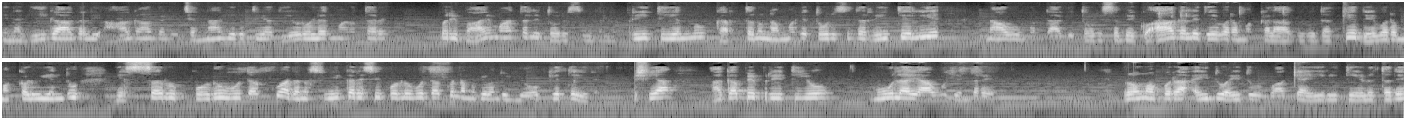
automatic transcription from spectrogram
ನಿನಗೀಗಾಗಲಿ, ಆಗಾಗಲಿ, ಚೆನ್ನಾಗಿರುತ್ತೀಯ ದೇವರೊಳ್ಳೇದು ಮಾಡುತ್ತಾರೆ ಬರೀ ಬಾಯಿ ಮಾತಲ್ಲಿ ತೋರಿಸುವುದಲ್ಲ, ಪ್ರೀತಿಯನ್ನು ಕರ್ತನು ನಮಗೆ ತೋರಿಸಿದ ರೀತಿಯಲ್ಲಿಯೇ ನಾವು ಮುಂದಾಗಿ ತೋರಿಸಬೇಕು. ಆಗಲೇ ದೇವರ ಮಕ್ಕಳಾಗುವುದಕ್ಕೆ, ದೇವರ ಮಕ್ಕಳು ಎಂದು ಹೆಸರು ಕೊಡುವುದಕ್ಕೂ, ಅದನ್ನು ಸ್ವೀಕರಿಸಿಕೊಳ್ಳುವುದಕ್ಕೂ ನಮಗೆ ಒಂದು ಯೋಗ್ಯತೆ ಇದೆ. ವಿಷಯ, ಅಗಪೆ ಪ್ರೀತಿಯು ಮೂಲ ಯಾವುದೆಂದರೆ, ರೋಮಪುರ ಐದು ಐದು ವಾಕ್ಯ ಈ ರೀತಿ ಹೇಳುತ್ತದೆ,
